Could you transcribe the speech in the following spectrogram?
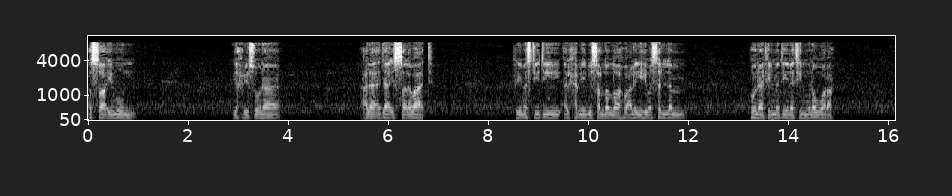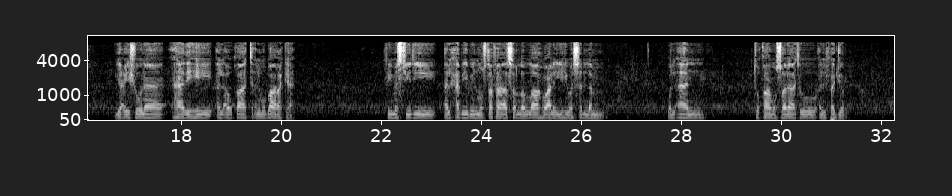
الصائمون. يحرصون على أداء الصلوات في مسجد الحبيب صلى الله عليه وسلم هنا في المدينة المنورة. يعيشون هذه الأوقات المباركة في مسجد الحبيب المصطفى صلى الله عليه وسلم. والآن تقام صلاة الفجر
